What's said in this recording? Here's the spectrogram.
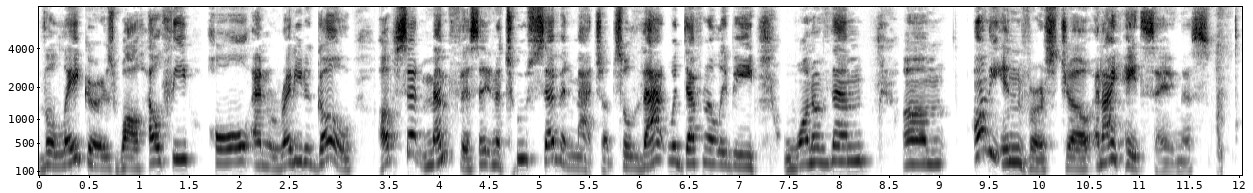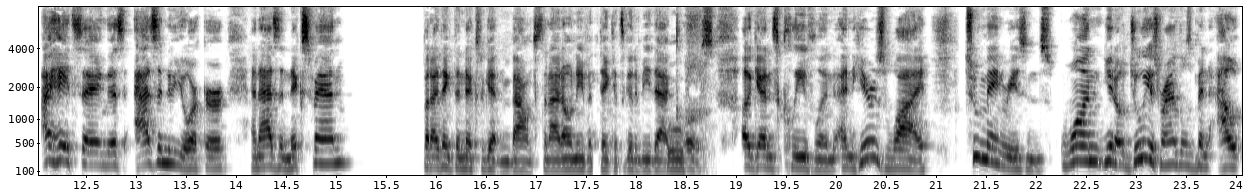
the Lakers, while healthy, whole, and ready to go, upset Memphis in a 2 7 matchup. So that would definitely be one of them. Um, on the inverse, Joe, and I hate saying this, I hate saying this as a New Yorker and as a Knicks fan but I think the Knicks are getting bounced, and I don't even think it's going to be that Oof. close against Cleveland. And here's why: two main reasons. One, you know, Julius Randle's been out,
